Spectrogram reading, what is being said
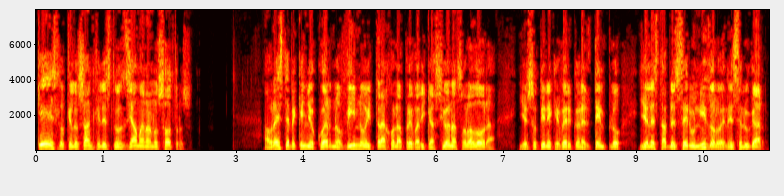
qué es lo que los ángeles nos llaman a nosotros. Ahora este pequeño cuerno vino y trajo la prevaricación asoladora, y eso tiene que ver con el templo y el establecer un ídolo en ese lugar.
